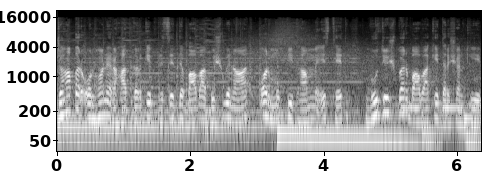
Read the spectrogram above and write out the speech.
जहाँ पर उन्होंने राहतगढ़ के प्रसिद्ध बाबा विश्वनाथ और मुक्ति धाम में स्थित भूतेश्वर बाबा के दर्शन किए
